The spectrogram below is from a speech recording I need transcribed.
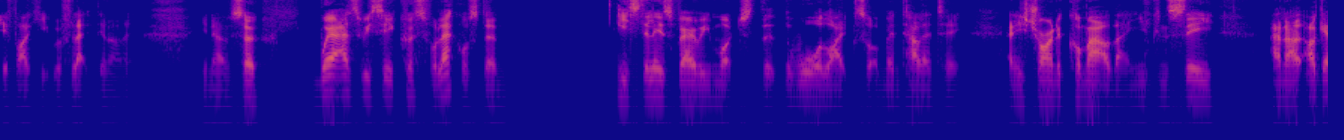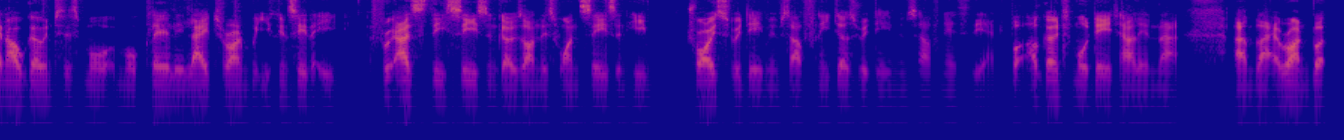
if I keep reflecting on it. You know, so whereas we see Christopher Eccleston, he still is very much the, the warlike sort of mentality, and he's trying to come out of that. And you can see, and I, again, I'll go into this more more clearly later on, but you can see that he, as the season goes on, this one season, he tries to redeem himself, and he does redeem himself near to the end. But I'll go into more detail in that um, later on. But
